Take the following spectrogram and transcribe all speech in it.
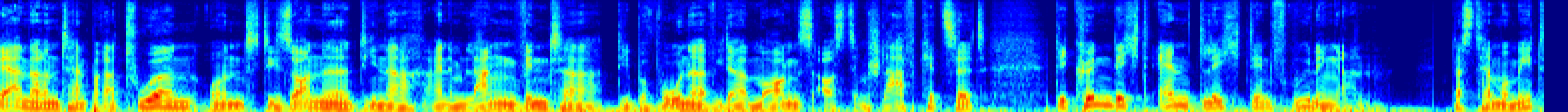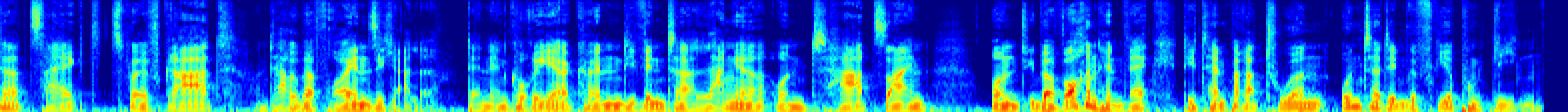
wärmeren Temperaturen und die Sonne, die nach einem langen Winter die Bewohner wieder morgens aus dem Schlaf kitzelt, die kündigt endlich den Frühling an. Das Thermometer zeigt 12 Grad und darüber freuen sich alle, denn in Korea können die Winter lange und hart sein und über Wochen hinweg die Temperaturen unter dem Gefrierpunkt liegen.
